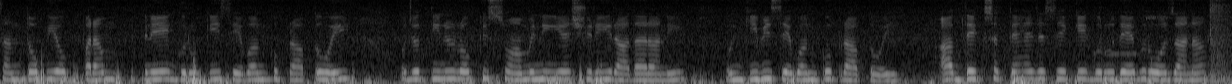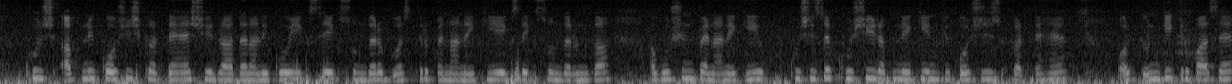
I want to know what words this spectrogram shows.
संतों की और परम इतने गुरु की सेवा उनको प्राप्त हुई और जो तीनों लोग की स्वामिनी है, श्री राधा रानी, उनकी भी सेवा उनको प्राप्त हुई। आप देख सकते हैं जैसे कि गुरुदेव रोज़ाना खुश अपनी कोशिश करते हैं श्री राधा रानी को एक से एक सुंदर वस्त्र पहनाने की, एक से एक सुंदर उनका आभूषण पहनाने की, खुशी से खुशी रखने की इनकी कोशिश करते हैं और उनकी कृपा से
